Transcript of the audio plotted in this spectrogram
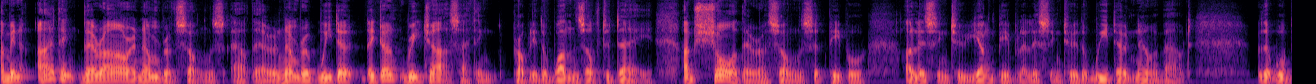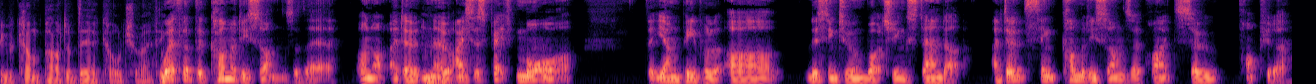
I mean, I think there are a number of songs out there, a number of we don't they don't reach us, I think, probably the ones of today. I'm sure there are songs that people are listening to, young people are listening to that we don't know about that will be, become part of their culture, I think. Whether the comedy songs are there or not, I don't hmm. know. I suspect more that young people are listening to and watching stand up. I don't think comedy songs are quite so popular.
